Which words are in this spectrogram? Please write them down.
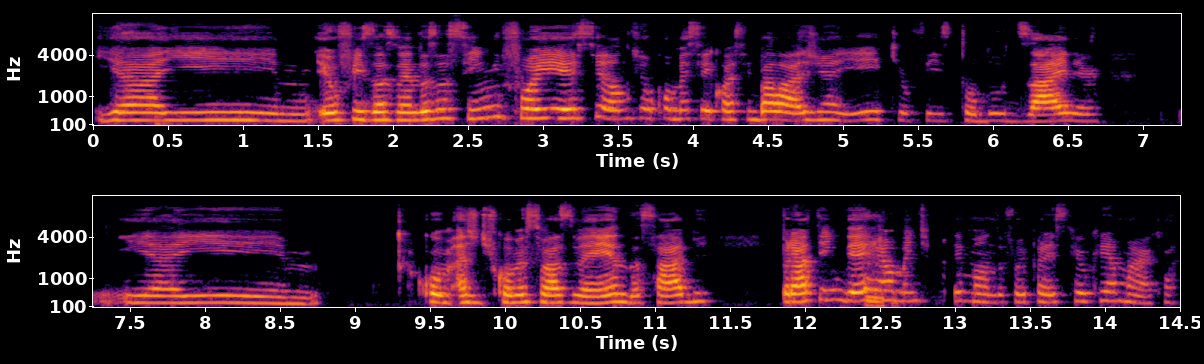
E aí eu fiz as vendas assim, foi esse ano que eu comecei com essa embalagem aí, que eu fiz todo o designer. E aí a gente começou as vendas, sabe? Para atender Sim. realmente a demanda. Foi para isso que eu criei a marca.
